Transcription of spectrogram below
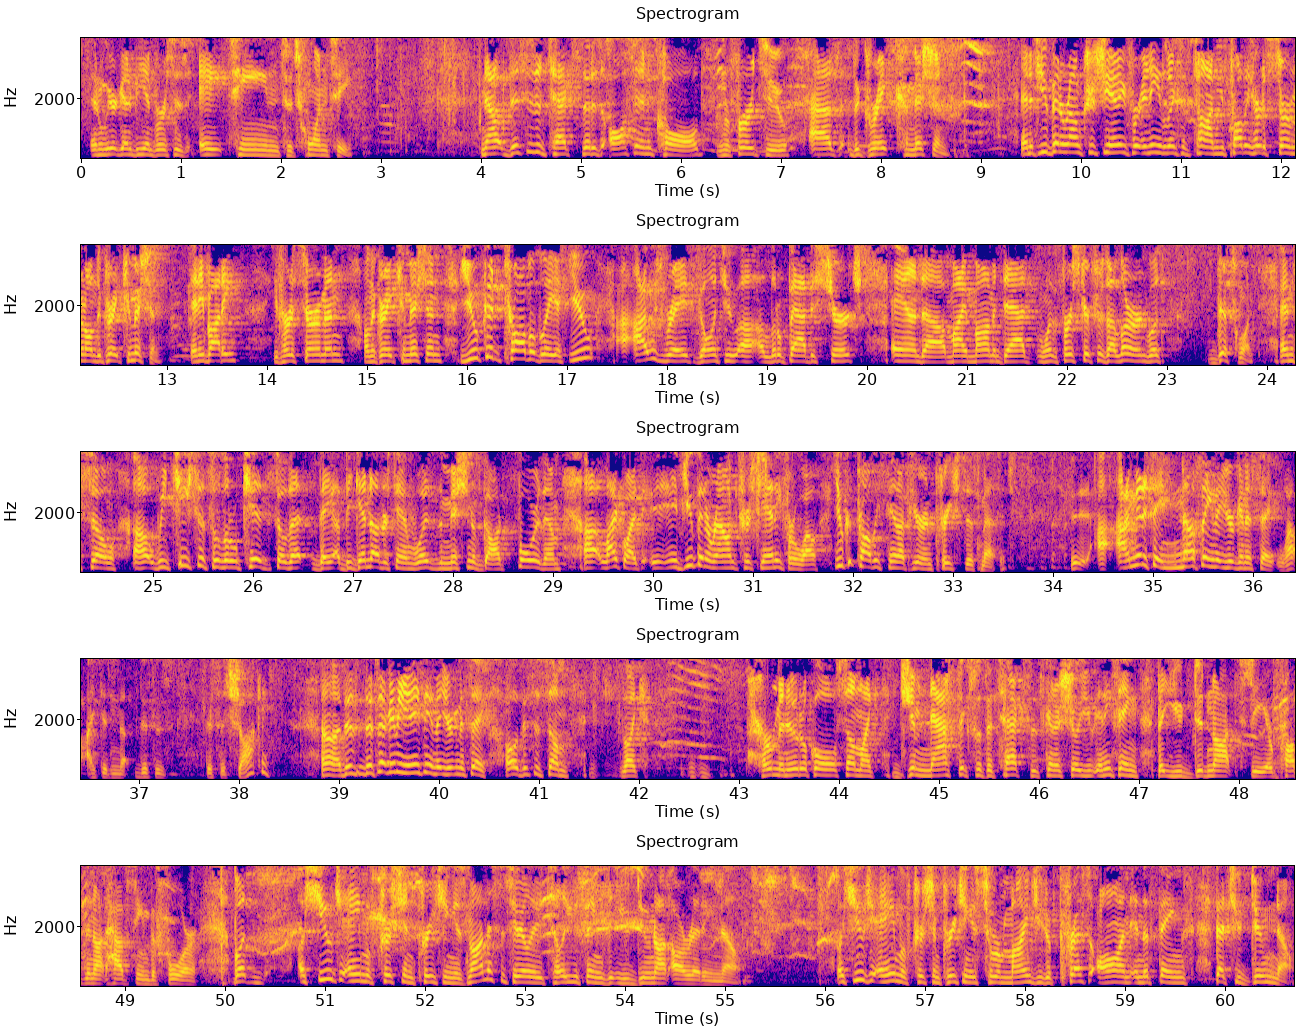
and we are going to be in verses 18 to 20. Now, this is a text that is often called and referred to as the Great Commission. And if you've been around Christianity for any length of time, you've probably heard a sermon on the Great Commission. Anybody? You've heard a sermon on the Great Commission. You could probably, if you, I was raised going to a, little Baptist church, and uh, my mom and dad, one of the first scriptures I learned was this one. And so uh, we teach this to little kids so that they begin to understand what is the mission of God for them. Uh, likewise, if you've been around Christianity for a while, you could probably stand up here and preach this message. I, am going to say nothing that you're going to say, well, I didn't know. This is, this is shocking. Uh, this, this is not going to be anything that you're going to say, oh, this is some like hermeneutical, some like gymnastics with the text that's going to show you anything that you did not see or probably not have seen before. But a huge aim of Christian preaching is not necessarily to tell you things that you do not already know. A huge aim of Christian preaching is to remind you to press on in the things that you do know.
